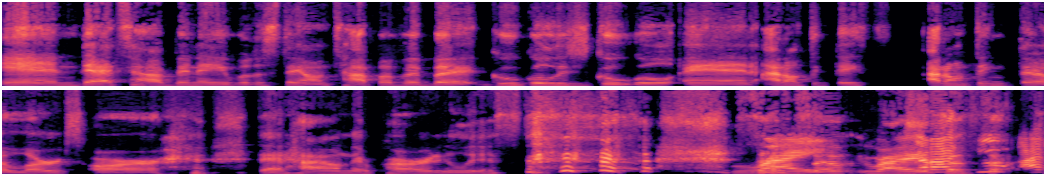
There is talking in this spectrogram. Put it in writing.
And that's how I've been able to stay on top of it. But Google is Google, and I don't think they I don't think the alerts are that high on their priority list. so, right. So, right. But so, I do, I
